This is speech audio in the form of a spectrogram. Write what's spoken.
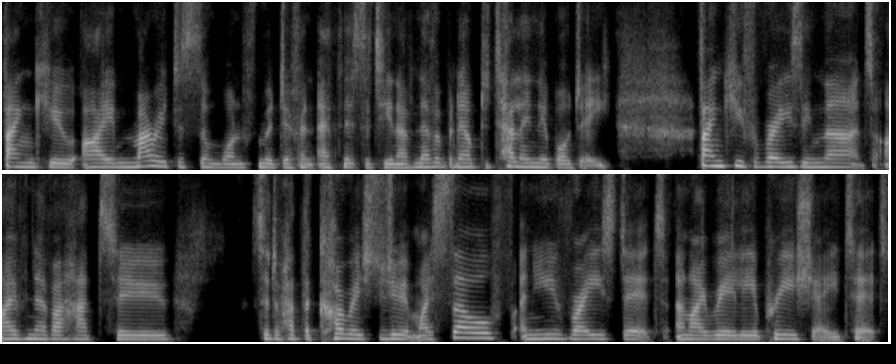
Thank you. I'm married to someone from a different ethnicity and I've never been able to tell anybody. Thank you for raising that. I've never had to sort of had the courage to do it myself and you've raised it and I really appreciate it.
